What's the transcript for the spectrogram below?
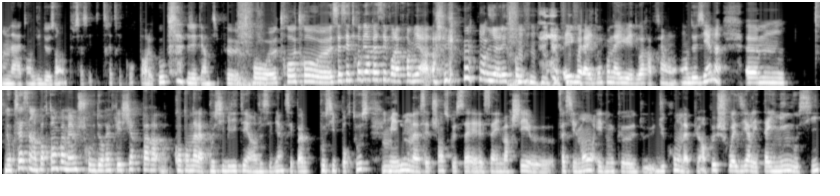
on a attendu deux ans. Ça, c'était très très court par le coup. J'étais un petit peu trop, euh, trop, trop. Euh, ça s'est trop bien passé pour la première, alors on y allait trop vite. et voilà. Et donc on a eu Edouard après en, deuxième. Euh, donc ça, c'est important quand même, je trouve, de réfléchir par quand on a la possibilité. Hein, je sais bien que c'est pas possible pour tous, mm. mais nous, on a cette chance que ça, ça ait marché facilement, et donc du, coup, on a pu un peu choisir les timings aussi.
